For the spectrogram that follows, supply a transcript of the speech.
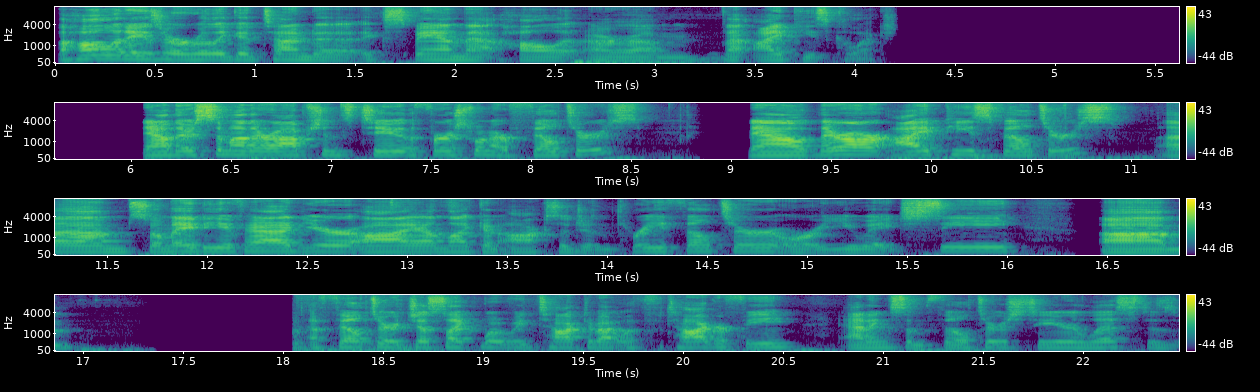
the holidays are a really good time to expand that hol or um, that eyepiece collection. Now there's some other options too. The first one are filters. Now there are eyepiece filters. Um, so maybe you've had your eye on like an oxygen 3 filter or a UHC. Um, a filter just like what we talked about with photography. Adding some filters to your list is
